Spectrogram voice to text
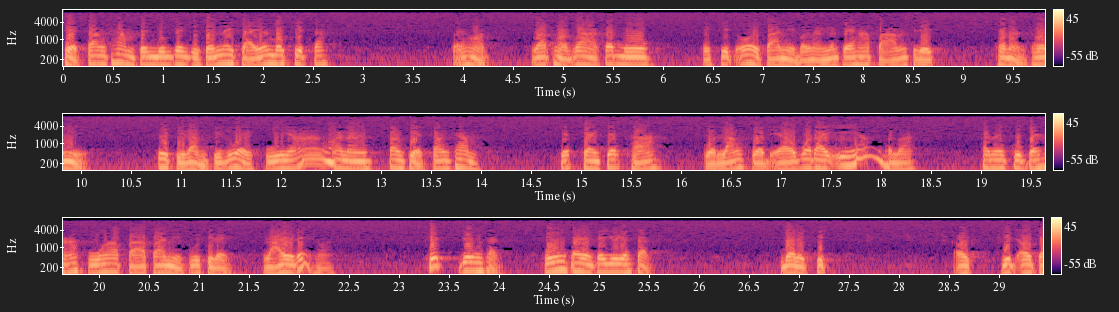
เกิดฟังท่ามเป็นบุญเป็นกุศลในใจมันบกคิดซะไปหอด วัดหอดว่าก็มูไปคิดโอ้ยปลานี่บางนั้น มันไปหาป่ามันจะเด็ดเท่านั้นเท่านี้คือสีดำสีด้วยกูย่างมานั่งฟังเสียดฟังช่ำเจ็บแขงเจ็บขาปวดหลังปวดแอวว่าได้เอียงเหมือนว่าทำไมกูไปหาปูหาปลาปลานี่กูสิได้หลายเลยเหรอคิดยุงสั่นปุ้งไปอย่างจะอยู่ยังสั่นบ่ได้คิด เอาคิดเอาใจ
